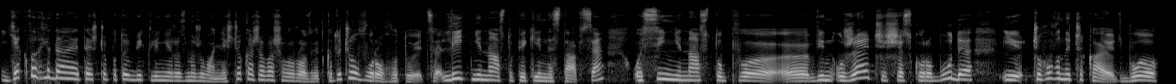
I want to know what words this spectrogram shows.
Як виглядає те, що по той бік лінії розмежування? Що каже ваша розвідка? До чого ворог готується? Літній наступ, який не стався, осінній наступ е, він уже чи ще скоро буде? І чого вони чекають? Бо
